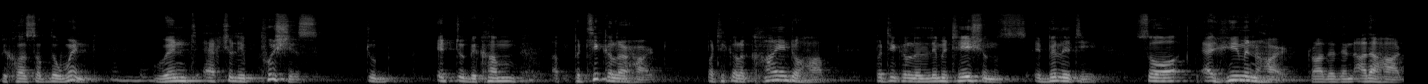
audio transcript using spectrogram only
because of the wind. Mm-hmm. Wind actually pushes to it to become a particular heart, particular kind of heart, particular limitations, ability. So a human heart rather than other heart.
